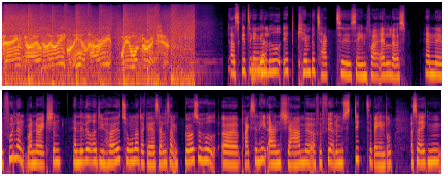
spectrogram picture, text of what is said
Zayn, Niall, Louis, Liam, Harry, we're One Direction. Der skal til gengæld lyde et kæmpe tak til Zayn fra alle os. Han øh, fuldendte One Direction. Han leverede de høje toner, der gav os alle sammen gåsehud, og bragte sin helt egen charme og forførende mystik til bandet. Og så ikke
